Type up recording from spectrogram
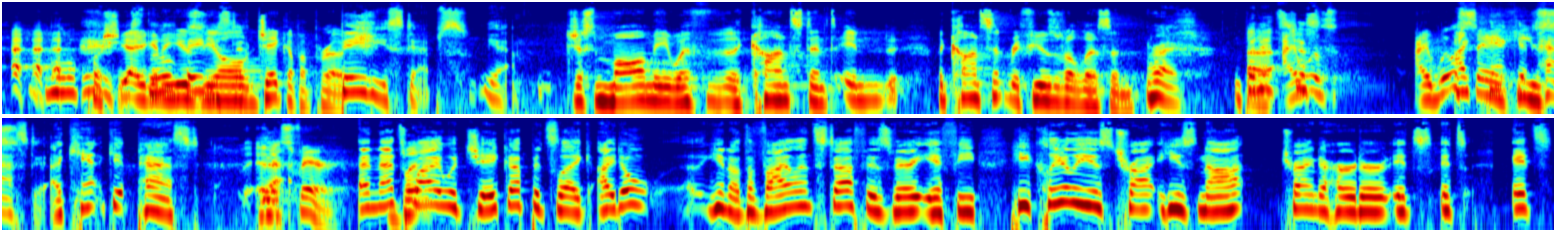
little pushes. yeah, you're going to use the old step- Jacob approach. baby steps. Yeah, Just maul me with the constant in the constant refusal to listen. right. But Uh, it's I just will, I will I say can't get past it. I can't get past. and that's fair. And that's But- why with Jacob, it's like I don't, you know, the violent stuff is very iffy. He clearly is try. He's not trying to hurt her. It's it's it's.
